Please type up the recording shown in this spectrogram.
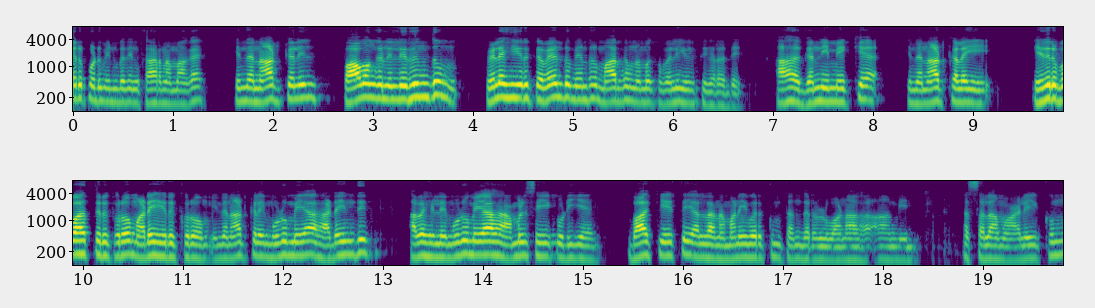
ஏற்படும் என்பதன் காரணமாக இந்த நாட்களில் பாவங்களிலிருந்தும் விலகி இருக்க வேண்டும் என்று மார்க்கம் நமக்கு வலியுறுத்துகிறது. ஆக கண்ணிமிக்க இந்த நாட்களை எதிர்பார்த்திருக்கிறோம் அடைய இருக்கிறோம் இந்த நாட்களை முழுமையாக அடைந்து அவைகளை முழுமையாக அமல் செய்யக்கூடிய பாக்கியத்தை அல்லாஹ் நம் அனைவருக்கும் தந்தருள்வானாக. ஆமீன். அஸ்லாம் அலைக்கும்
